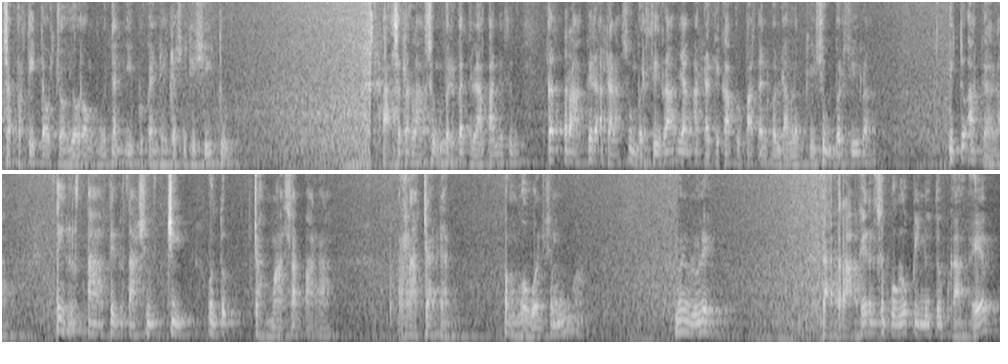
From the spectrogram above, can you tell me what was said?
Seperti Tojoyo Ronggui dan Ibu Kendedes di situ. Nah, setelah sumber ke-8 itu, ke terakhir adalah sumber sirah yang ada di Kabupaten Gondang Legi, sumber sirah. Itu adalah tirta-tirta suci untuk jamasan para raja dan penggawa semua Le. Nah terakhir 10 pinutup gaib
